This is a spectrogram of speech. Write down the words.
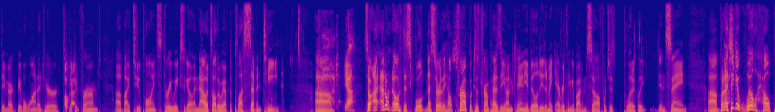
the American people wanted her to be confirmed uh, by two points three weeks ago, and now it's all the way up to plus seventeen. Um, yeah. so I, I don't know if this will necessarily help Trump because Trump has the uncanny ability to make everything about himself, which is politically insane. Uh, but I think it will help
